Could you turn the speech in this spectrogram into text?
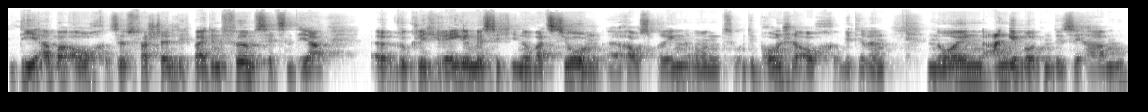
die aber auch selbstverständlich bei den Firmen sitzen, die ja äh, wirklich regelmäßig Innovation äh, rausbringen und, und die Branche auch mit ihren neuen Angeboten, die sie haben,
